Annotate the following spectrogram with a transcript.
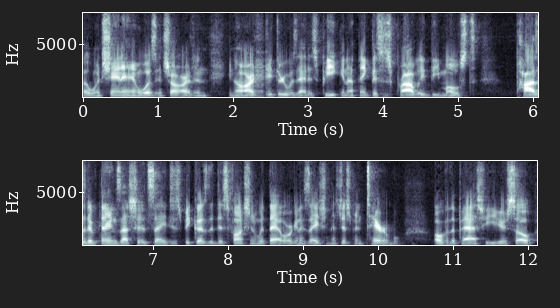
uh, when Shanahan was in charge. And you know RG three was at his peak, and I think this is probably the most positive things I should say, just because the dysfunction with that organization has just been terrible over the past few years. So,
